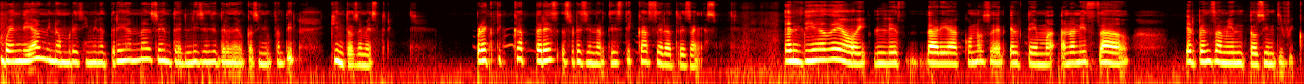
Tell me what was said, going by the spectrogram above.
Buen día, mi nombre es Jimena Triana, estudiante de licenciatura en Educación Infantil, quinto semestre. Práctica 3, expresión artística, será 3 años. El día de hoy les daré a conocer el tema analizado, el pensamiento científico,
